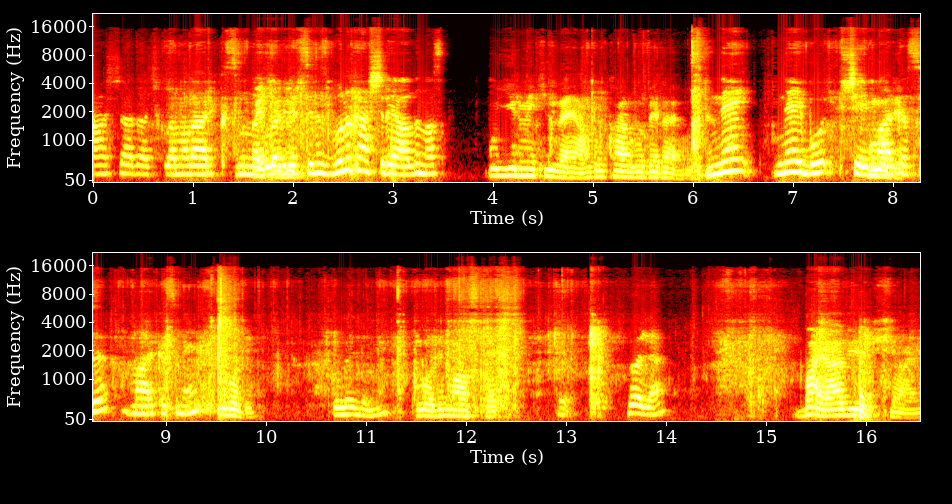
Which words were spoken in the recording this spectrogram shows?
aşağıda. aşağıda açıklamalar kısmında Bekle, bulabilirsiniz. Bunu kaç liraya aldın? Nasıl? Bu 22 liraya aldım. Kargo bedava oldu. Ne ne bu şey Bloody. markası? Markası ne? Bloody. Bloody mi? Bloody mousepad. Böyle. Bayağı büyük yani.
